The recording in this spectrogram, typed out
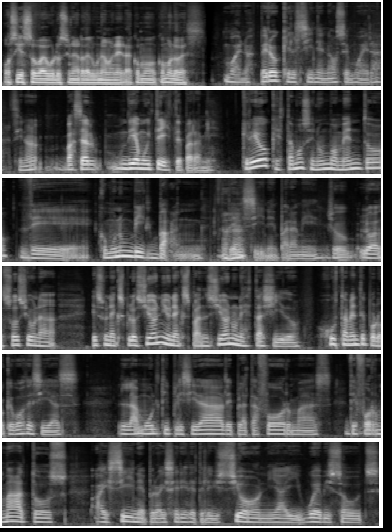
o si eso va a evolucionar de alguna manera. ¿Cómo, cómo lo ves? Bueno, espero que el cine no se muera, si no va a ser un día muy triste para mí. Creo que estamos en un momento de como en un Big Bang Ajá. del cine para mí. Yo lo asocio a una es una explosión y una expansión, un estallido, justamente por lo que vos decías, la multiplicidad de plataformas, de formatos. Hay cine, pero hay series de televisión y hay webisodes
